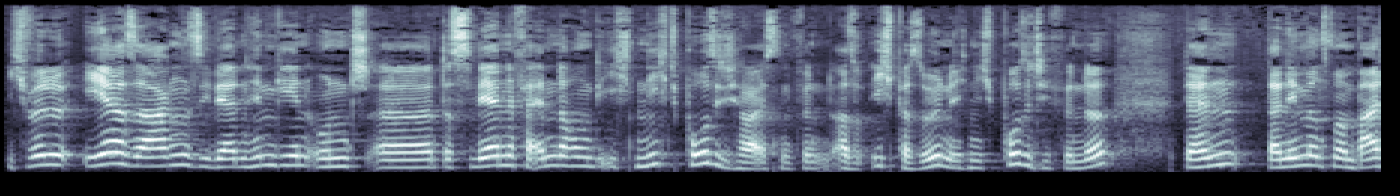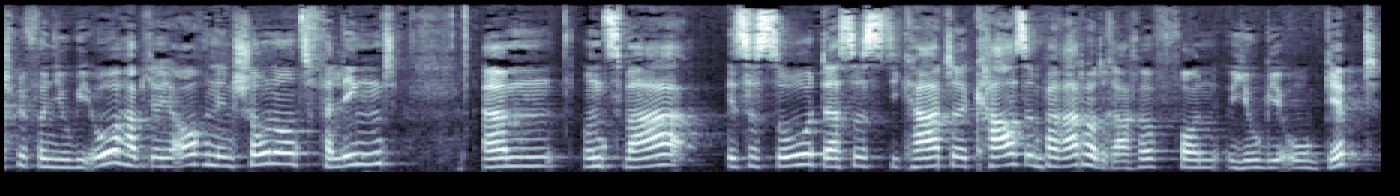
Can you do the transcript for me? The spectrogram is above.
Ich würde eher sagen, sie werden hingehen und äh, das wäre eine Veränderung, die ich nicht positiv heißen finde, also ich persönlich nicht positiv finde. Denn, da nehmen wir uns mal ein Beispiel von Yu-Gi-Oh!, habe ich euch auch in den Show Notes verlinkt. Ähm, und zwar ist es so, dass es die Karte Chaos Imperator Drache von Yu-Gi-Oh! gibt.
